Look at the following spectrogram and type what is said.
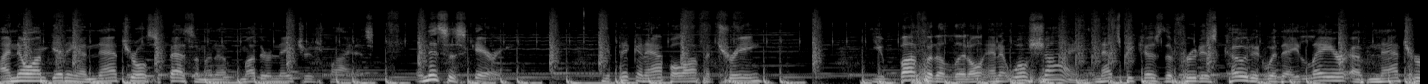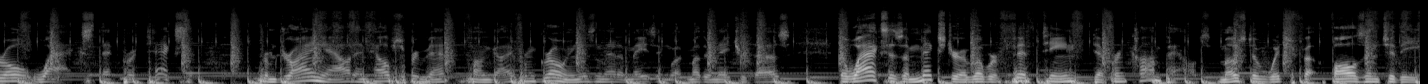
I know I'm getting a natural specimen of Mother Nature's finest. And this is scary. You pick an apple off a tree, you buff it a little, and it will shine. And that's because the fruit is coated with a layer of natural wax that protects it from drying out and helps prevent fungi from growing. Isn't that amazing what Mother Nature does? The wax is a mixture of over 15 different compounds, most of which f- falls into the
